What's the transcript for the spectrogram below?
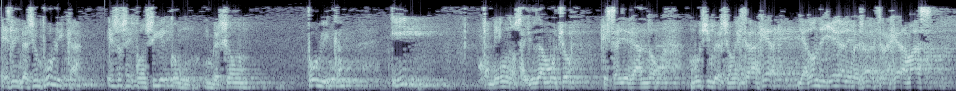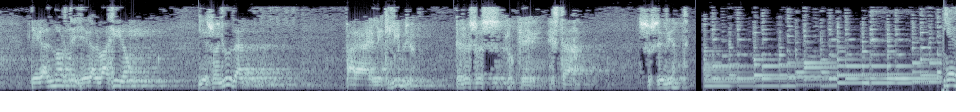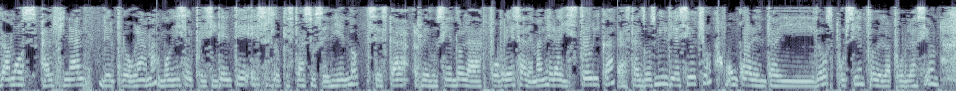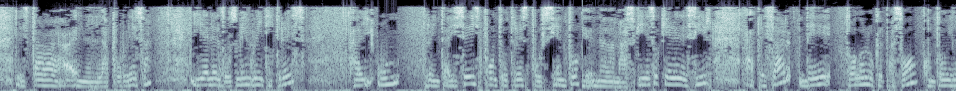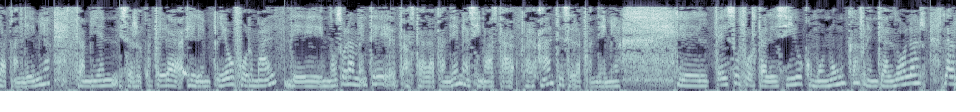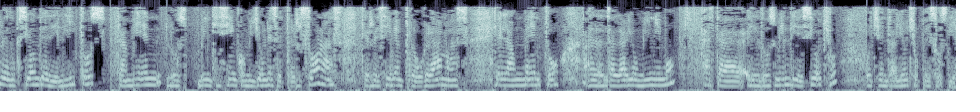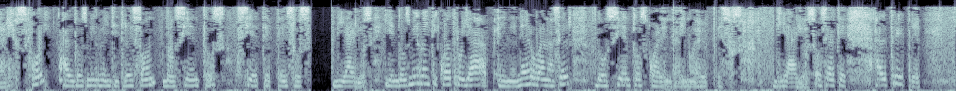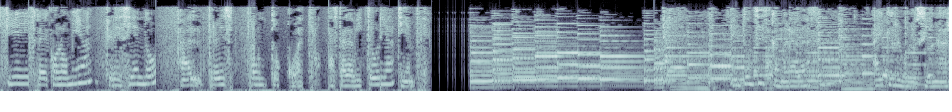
es la inversión pública. Eso se consigue con inversión pública y también nos ayuda mucho que está llegando mucha inversión extranjera. ¿Y a dónde llega la inversión extranjera más? Llega al norte, llega al Bajío y eso ayuda para el equilibrio. Pero eso es lo que está sucediendo. Llegamos al final del programa. Como dice el presidente, eso es lo que está sucediendo. Se está reduciendo la pobreza de manera histórica. Hasta el 2018, un 42% de la población estaba en la pobreza y en el 2023 hay un 36.3% nada más. Y eso quiere decir, a pesar de todo lo que pasó con todo y la pandemia, también se recupera el empleo formal de no solamente hasta la pandemia, sino hasta antes de la pandemia el peso fortalecido como nunca frente al dólar, la reducción de delitos, también los 25 millones de personas que reciben programas, el aumento al salario mínimo hasta el 2018 88 pesos diarios. Hoy al 2023 son 207 pesos diarios. Y en 2024 ya en enero van a ser 249 pesos diarios. O sea que al triple. Y la economía creciendo al 3.4 hasta la victoria siempre. Entonces camaradas hay que revolucionar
